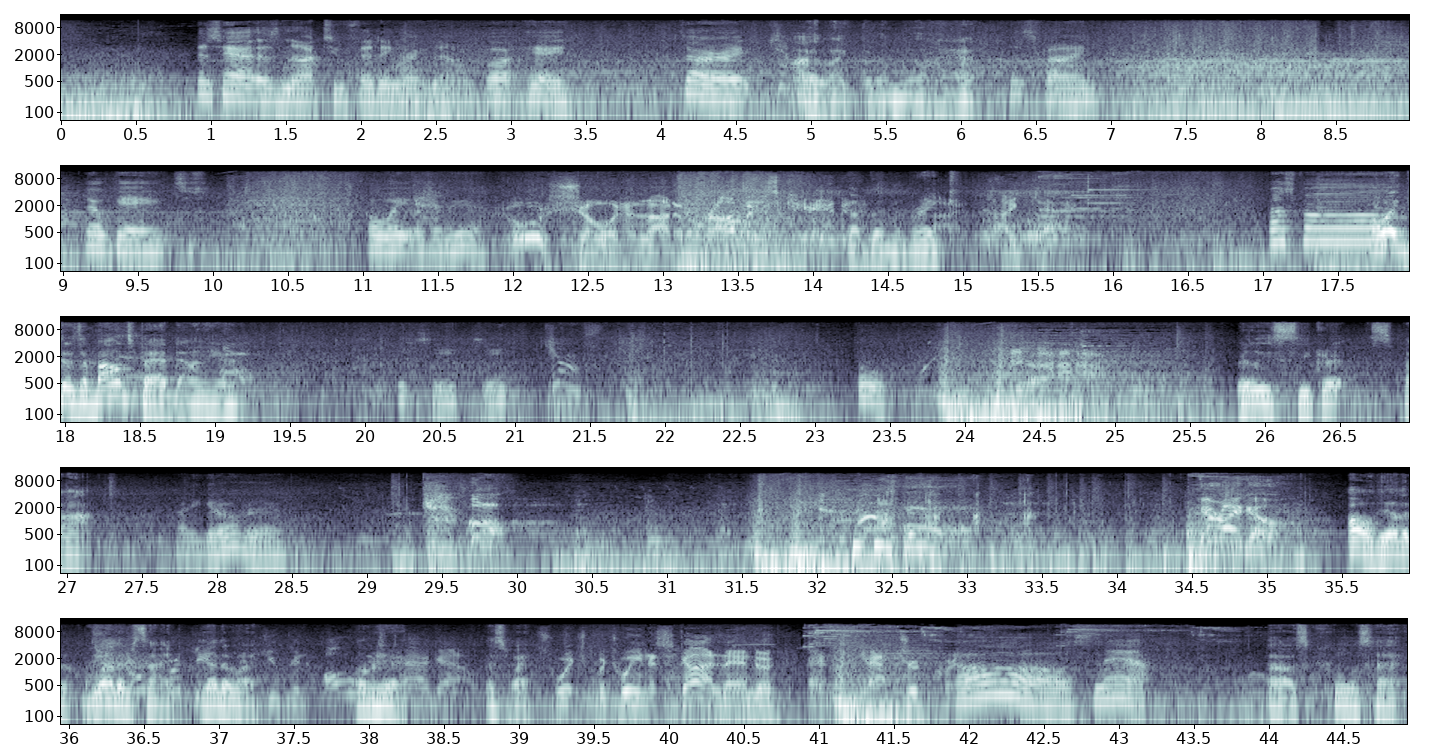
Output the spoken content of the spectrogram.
His hat is not too fitting right now, but hey, it's alright. I like the windmill hat. It's fine. It's okay. It's- Oh wait, what's over here? You're showing a lot of promise, kid. I'm Something to break. Like that. Bus ball. Oh wait, there's a bounce pad down here. See, see. Oh, Really secret spot. how do you get over there? Oh! Here I go. Oh, the other, the other side, the other way. You can Over here. tag out. This way. Switch between a Skylander and a captured criminal. Oh, snap. Oh, it's cool as heck.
